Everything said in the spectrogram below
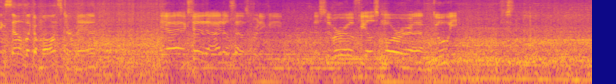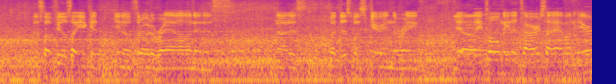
thing sounds like a monster, man. Yeah, actually the idle sounds pretty mean. The Subaru feels more uh, gooey. This one feels like you could, you know, throw it around and it's not as. But this one's scary in the rain. Yeah. They told me the tires I have on here,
